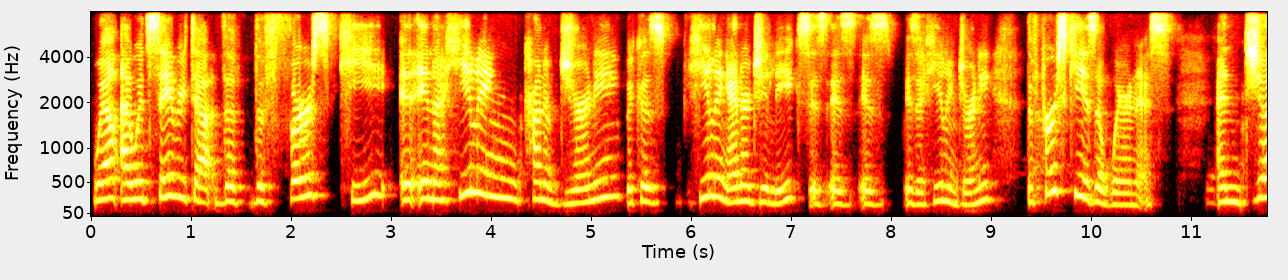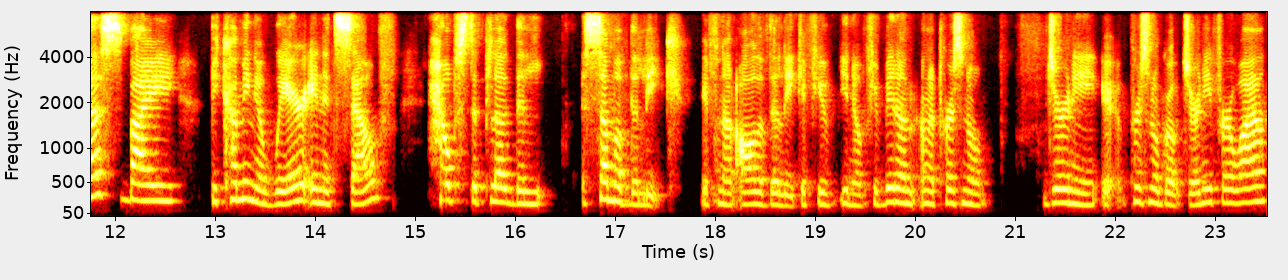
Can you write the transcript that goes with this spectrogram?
Well, I would say, Rita, the, the first key in, in a healing kind of journey, because healing energy leaks is, is, is, is a healing journey. The first key is awareness. And just by becoming aware in itself helps to plug the some of the leak, if not all of the leak. If you, you know, if you've been on, on a personal journey, uh, personal growth journey for a while,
